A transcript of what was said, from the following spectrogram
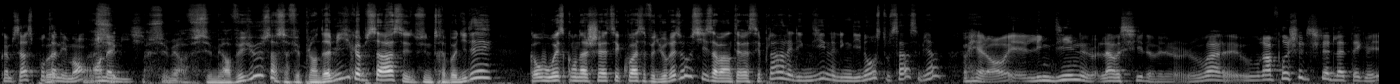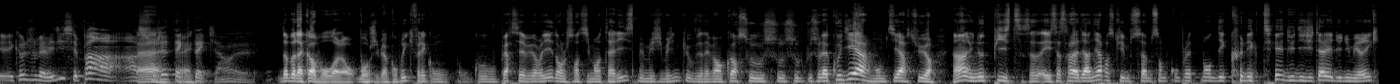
comme ça spontanément Ouais, en ami. C'est mer- c'est merveilleux ça, ça fait plein d'amis comme ça, c'est une très bonne idée. Quand, où est-ce qu'on achète C'est quoi Ça fait du réseau aussi, ça va intéresser plein, les LinkedIn, les LinkedInos, tout ça, c'est bien. Oui, alors LinkedIn, là aussi, vois, vous rapprochez le sujet de la tech, mais, comme je vous l'avais dit, c'est pas un, un Ah, sujet ouais. tech-tech. hein, euh. Non, bah d'accord, bon, alors bon, j'ai bien compris qu'il fallait qu'on que vous persévériez dans le sentimentalisme, mais j'imagine que vous en avez encore sous, sous, sous, sous la coudière, mon petit Arthur. Hein, une autre piste, ça- et ça sera la dernière parce que ça me semble complètement déconnecté du digital et du numérique.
